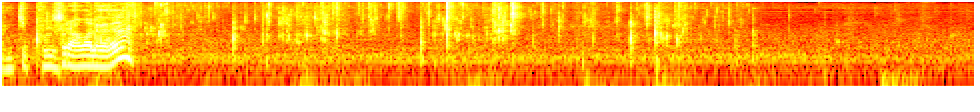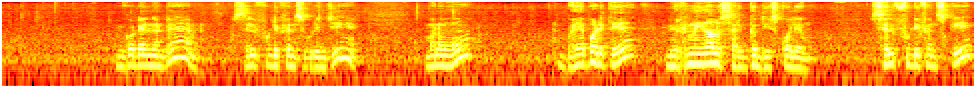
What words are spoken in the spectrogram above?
మంచి పులుసు రావాలి కదా ఇంకోటి ఏంటంటే సెల్ఫ్ డిఫెన్స్ గురించి మనము భయపడితే నిర్ణయాలు సరిగ్గా తీసుకోలేము. సెల్ఫ్ డిఫెన్స్కి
